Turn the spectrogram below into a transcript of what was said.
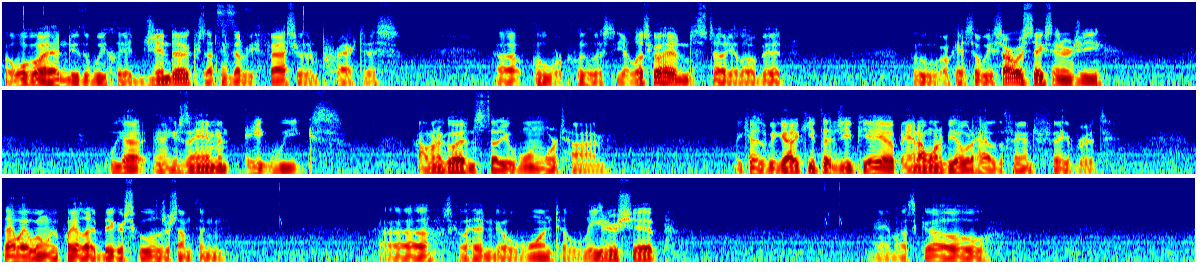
But we'll go ahead and do the weekly agenda because I think that'll be faster than practice. Uh, oh, we're clueless. Yeah, let's go ahead and study a little bit. Ooh, okay, so we start with six energy. We got an exam in eight weeks. I'm going to go ahead and study one more time because we got to keep that GPA up, and I want to be able to have the fan favorite. That way, when we play like bigger schools or something, uh, let's go ahead and go one to leadership. And let's go.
